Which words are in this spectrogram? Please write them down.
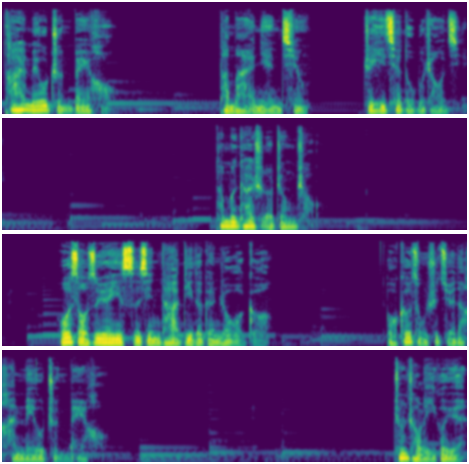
他还没有准备好，他们还年轻，这一切都不着急。他们开始了争吵，我嫂子愿意死心塌地的跟着我哥，我哥总是觉得还没有准备好。争吵了一个月，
